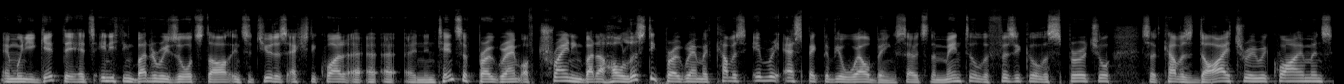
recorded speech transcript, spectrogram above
And when you get there, it's anything but a resort style institute. It's actually quite a, a, an intensive program of training, but a holistic program that covers every aspect of your well being. So it's the mental, the physical, the spiritual. So it covers dietary requirements,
